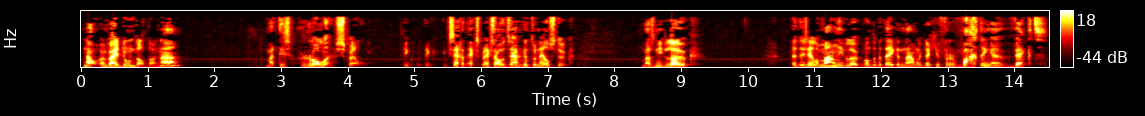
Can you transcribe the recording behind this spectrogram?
Nou, en wij doen dat daarna. Maar het is rollenspel. Ik, ik, ik zeg het expres zo. Het is eigenlijk een toneelstuk. Maar het is niet leuk. Het is helemaal niet leuk, want dat betekent namelijk dat je verwachtingen wekt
